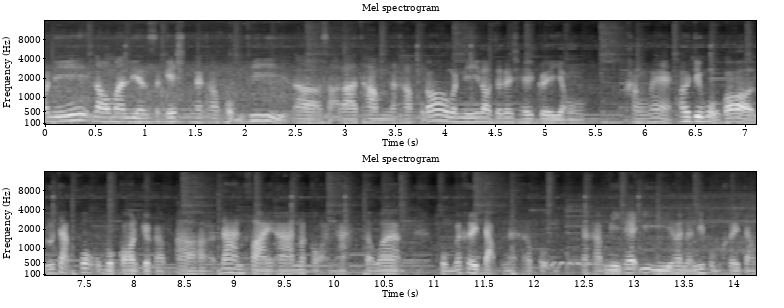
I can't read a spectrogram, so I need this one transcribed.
วันนี้เรามาเรียนสเก็ตนะครับผมที่เอ่อสาราธรรมนะครับก็วันนี้เราจะได้ใช้เกรยองครั้งแรกเอาจริงๆผมก็รู้จักพวกอุปกรณ์เกี่ยวกับอ่าด้านไฟน์อาร์ตมาก่อนนะ แต่ว่าผมไม่เคยจับนะครับผมนะครับมีแค่ EE เท่านั้นที่ผมเคยจับ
